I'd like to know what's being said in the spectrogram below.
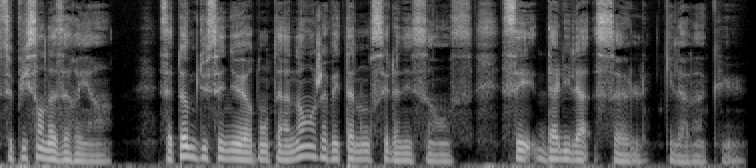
Ce puissant Nazaréen, cet homme du Seigneur dont un ange avait annoncé la naissance, c'est Dalila seule qui l'a vaincu.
